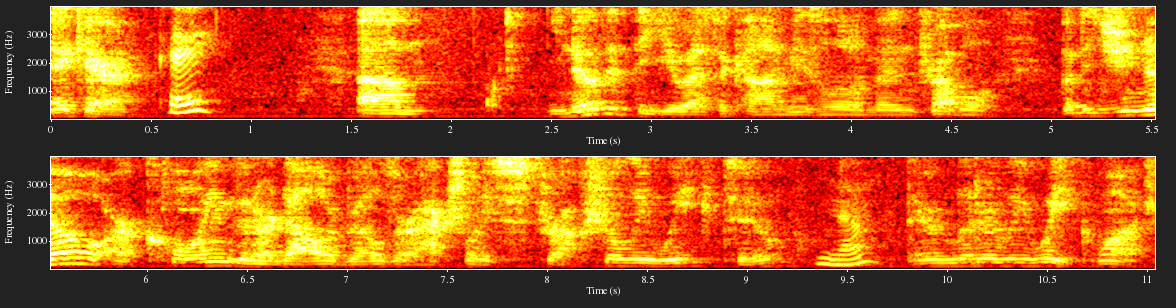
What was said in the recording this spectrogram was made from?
Hey, Kara. Hey. Um, you know that the U.S. economy is a little bit in trouble, but did you know our coins and our dollar bills are actually structurally weak too? No. They're literally weak. Watch.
